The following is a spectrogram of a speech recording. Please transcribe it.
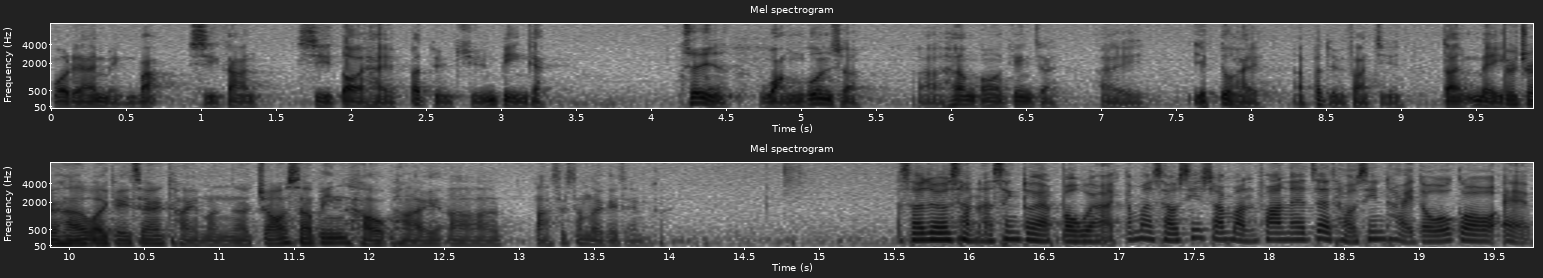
我哋係明白時間時代係不斷轉變嘅。雖然宏觀上啊、香港嘅經濟係亦都係啊不斷發展，但係未對最後一位記者提問啊，左手邊後排啊白色衫女記者唔該。首早晨啊，《星島日報》嘅咁啊，首先想問翻呢，即係頭先提到嗰、個誒、呃、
